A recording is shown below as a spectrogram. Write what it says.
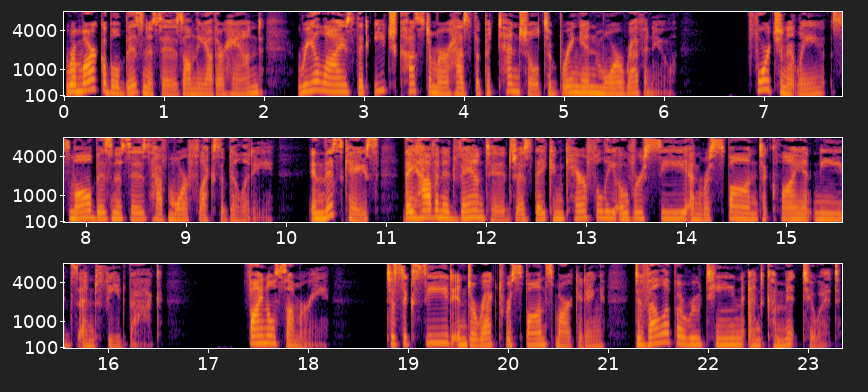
Remarkable businesses, on the other hand, realize that each customer has the potential to bring in more revenue. Fortunately, small businesses have more flexibility. In this case, they have an advantage as they can carefully oversee and respond to client needs and feedback. Final summary. To succeed in direct response marketing, develop a routine and commit to it.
